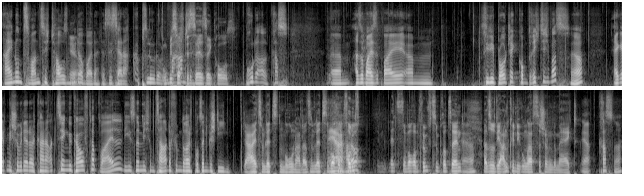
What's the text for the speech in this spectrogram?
21.000 Ja. Mitarbeiter. Das ist ja der absolute Ubisoft Wahnsinn. ist sehr, sehr groß. brutal, krass. Ähm, also bei, bei ähm, CD Projekt kommt richtig was, ja. Ärgert mich schon wieder, dass ich keine Aktien gekauft habe, weil die ist nämlich um zarte 35% gestiegen. Ja, jetzt im letzten Monat. Also in letzte Woche, Ja, um, hallo? Letzte Woche um 15 Prozent. Ja. Also die Ankündigung hast du schon gemerkt. ja, krass, ne?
